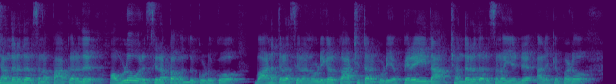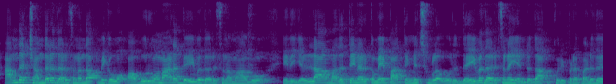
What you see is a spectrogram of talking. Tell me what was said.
சந்திர தரிசனம் பார்க்கறது அவ்வளோ ஒரு சிறப்பை வந்து கொடுக்கும் வானத்தில் சில நொடிகள் காட்சி தரக்கூடிய பிறை தான் சந்திர தரிசனம் என்று அழைக்கப்படும் அந்த சந்திர தரிசனம் தான் மிகவும் அபூர்வமான தெய்வ தரிசனமாகும். இது எல்லா மதத்தினருக்குமே பார்த்தீங்கன்னு வச்சுங்களேன் ஒரு தெய்வ தரிசனம் என்று தான் குறிப்பிடப்படுது.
